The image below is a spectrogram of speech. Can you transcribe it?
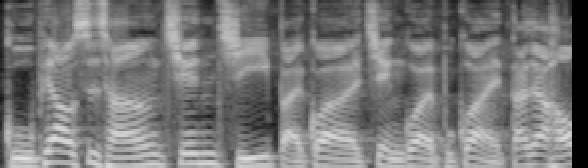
股票市场千奇百怪，见怪不怪。大家好，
